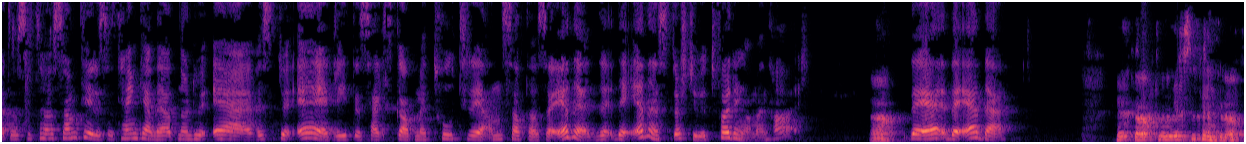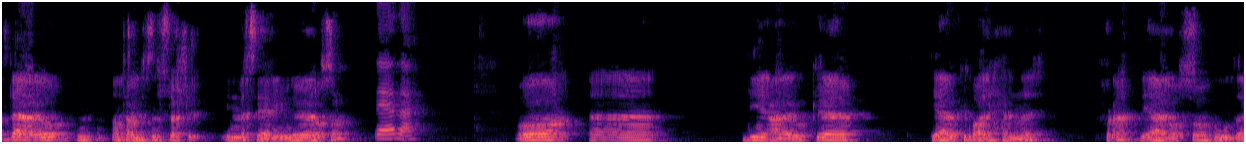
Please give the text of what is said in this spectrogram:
ut. og så, Samtidig så tenker jeg det at du er, hvis du er et lite selskap med to-tre ansatte, så er det, det, det er den største utfordringa man har. Ja. Det, er, det er det. Helt klart. Men hvis du tenker at det er jo antakeligvis den største investeringen du gjør også. Det er det. Og eh, de er ikke de er jo ikke bare hender for deg, de er jo også hode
